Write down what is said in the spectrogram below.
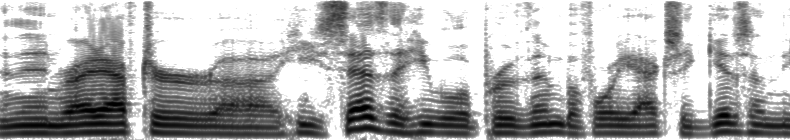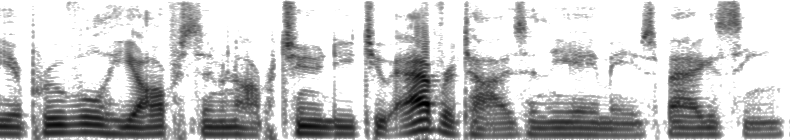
And then right after uh, he says that he will approve them, before he actually gives them the approval, he offers them an opportunity to advertise in the AMA's magazine.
